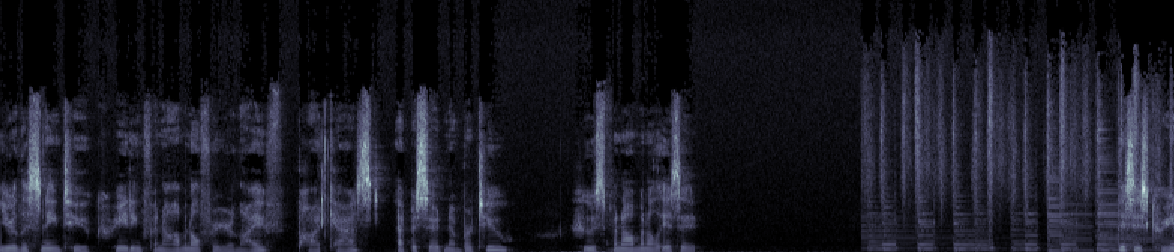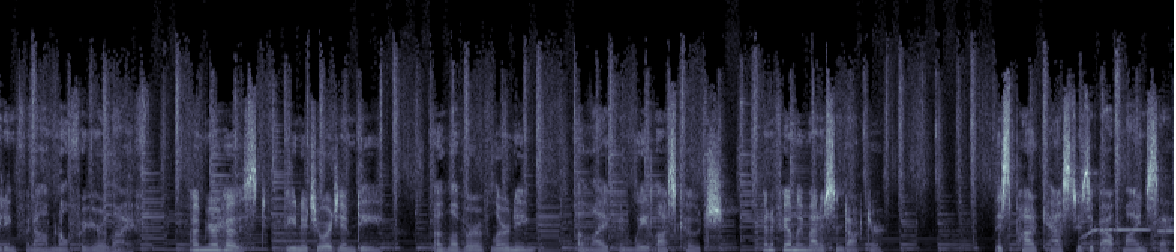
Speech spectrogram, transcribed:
You're listening to Creating Phenomenal for Your Life podcast, episode number two. Whose phenomenal is it? This is Creating Phenomenal for Your Life. I'm your host, Dina George, MD, a lover of learning, a life and weight loss coach, and a family medicine doctor. This podcast is about mindset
